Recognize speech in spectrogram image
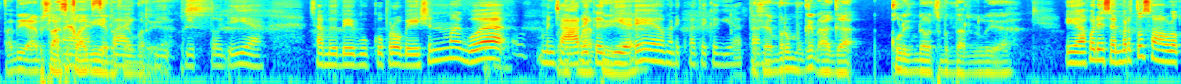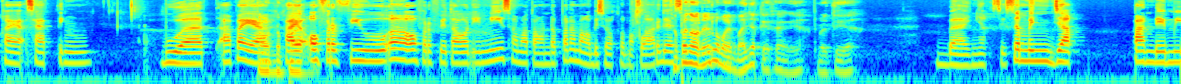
Tadi habis lasik Ah, lagi ya November lagi, ya. gitu jadi ya sambil beli buku probation mah gue mencari kegiatan ya. eh menikmati kegiatan Desember mungkin agak cooling down sebentar dulu ya. Iya aku Desember tuh selalu kayak setting buat apa ya kayak overview eh, overview tahun ini sama tahun depan emang habis waktu sama keluarga Tapi tahun ini lumayan banyak ya sayang ya, berarti ya. banyak sih semenjak pandemi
